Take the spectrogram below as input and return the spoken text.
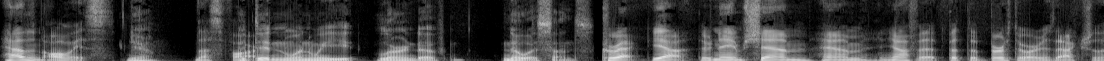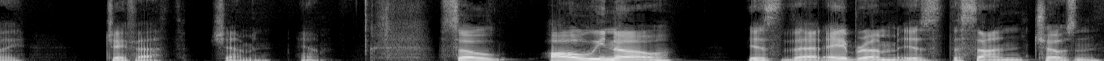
hasn't always Yeah. thus far. It didn't when we learned of Noah's sons. Correct. Yeah. They're named Shem, Ham, and Japheth, but the birth order is actually Japheth, Shem, and Ham. So all we know is that Abram is the son chosen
